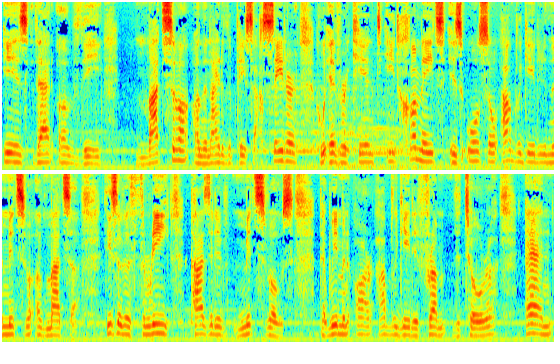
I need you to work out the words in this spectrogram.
is that of the matzah on the night of the Pesach Seder. Whoever can't eat chametz is also obligated in the mitzvah of matzah. These are the three positive mitzvos that women are obligated from the Torah, and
